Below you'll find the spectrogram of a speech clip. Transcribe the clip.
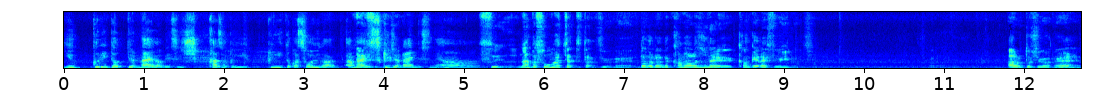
ーゆっくりとってはないわけです。家族ゆっくりとかそういうのはあんまり好きじゃないんですね。うん。すなんかそうなっちゃってたんですよね。だからね必ずね関係ない人がいるんですよ、うん。ある年はね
